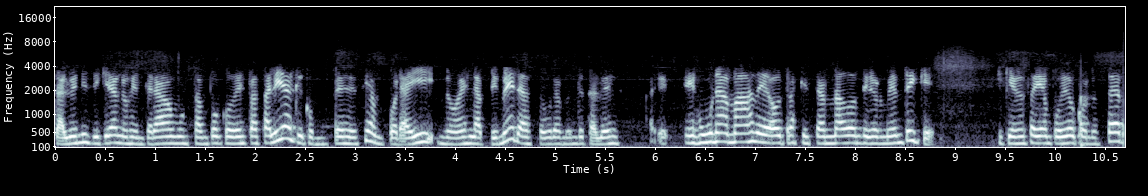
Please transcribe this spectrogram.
tal vez ni siquiera nos enterábamos tampoco de esta salida, que como ustedes decían, por ahí no es la primera, seguramente tal vez eh, es una más de otras que se han dado anteriormente y que, y que no se habían podido conocer.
